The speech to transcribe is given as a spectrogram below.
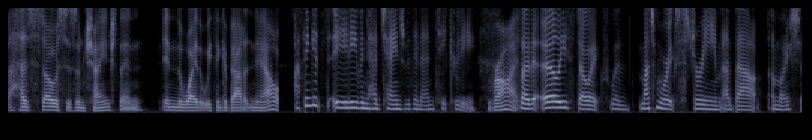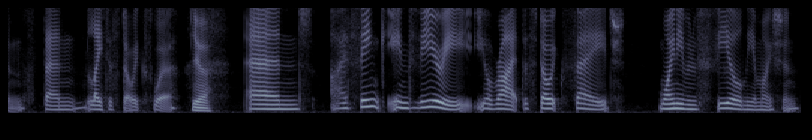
has Stoicism changed then in the way that we think about it now? I think it's it even had changed within antiquity. Right. So the early Stoics were much more extreme about emotions than later Stoics were. yeah. And I think in theory, you're right. The Stoic sage won't even feel the emotion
